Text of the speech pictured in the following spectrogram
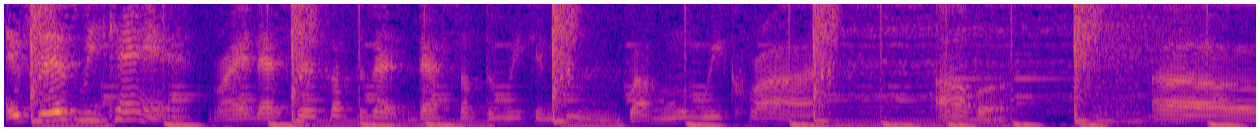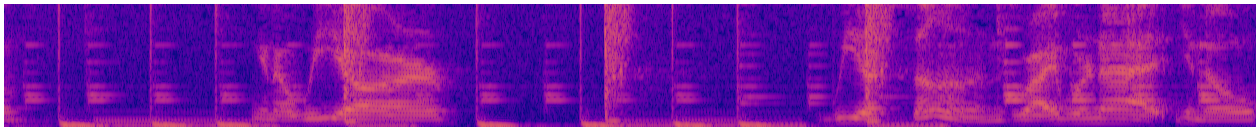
it says we can, right? That says something that that's something we can do. By whom we cry, Abba. Uh, you know, we are we are sons, right? We're not, you know,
